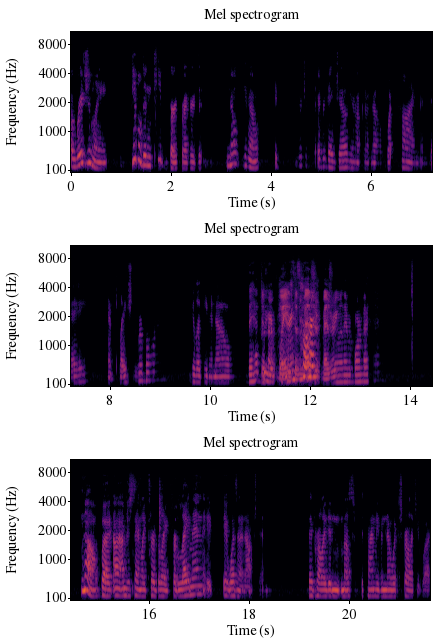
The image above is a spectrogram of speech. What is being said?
originally people didn't keep birth records. No, you know, if you're just everyday Joe, you're not going to know what time and day and place you were born. You're lucky to know. They have Who your different ways parents of are. measure, measuring when they were born back then. No, but I- I'm just saying, like for the like for laymen, it, it wasn't an option. They probably didn't most of the time even know what astrology was.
